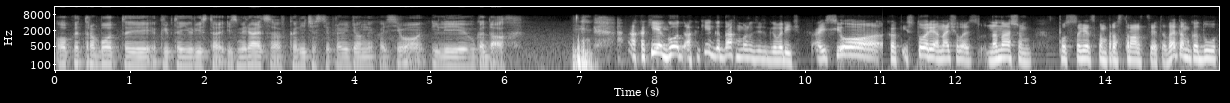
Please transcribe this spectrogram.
Опыт работы криптоюриста измеряется в количестве проведенных ICO или в годах? А какие год, о каких годах можно здесь говорить? ICO, как история, началась на нашем постсоветском пространстве. Это в этом году,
